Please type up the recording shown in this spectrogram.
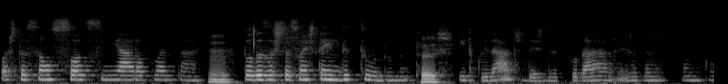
ou estação só de semear ou plantar. Uhum. Todas as estações têm de tudo, não é? E de cuidados, desde podar, desde... Portanto,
